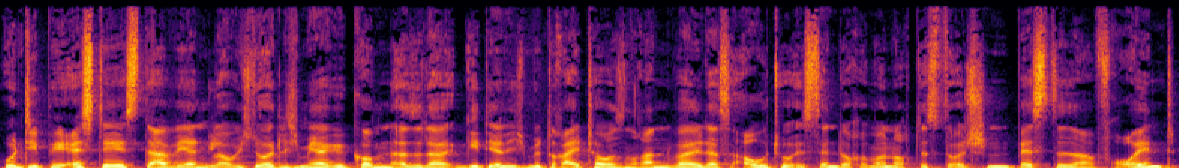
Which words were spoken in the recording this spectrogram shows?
Und die PS-Days, da wären, glaube ich, deutlich mehr gekommen. Also da geht ja nicht mit 3000 ran, weil das Auto ist dann doch immer noch des Deutschen bester Freund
